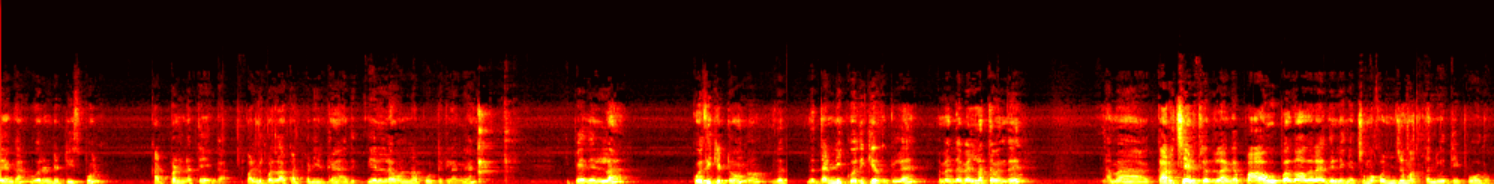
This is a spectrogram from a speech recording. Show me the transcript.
தேங்காய் ஒரு ரெண்டு டீஸ்பூன் கட் பண்ண தேங்காய். பல்லு பல்லாக கட் பண்ணியிருக்கேன். அது இது எல்லாம் ஒன்றா போட்டுக்கலாங்க. இப்போ இதெல்லாம் கொதிக்கட்டும். இந்த இந்த தண்ணி கொதிக்கிறதுக்குள்ளே நம்ம இந்த வெள்ளத்தை வந்து நம்ம கரைச்சி எடுத்துகிட்டு வந்துடலாங்க. பாவு பதம் அதெல்லாம் இது இல்லைங்க. சும்மா கொஞ்சமாக தண்ணி ஊற்றி போதும்.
